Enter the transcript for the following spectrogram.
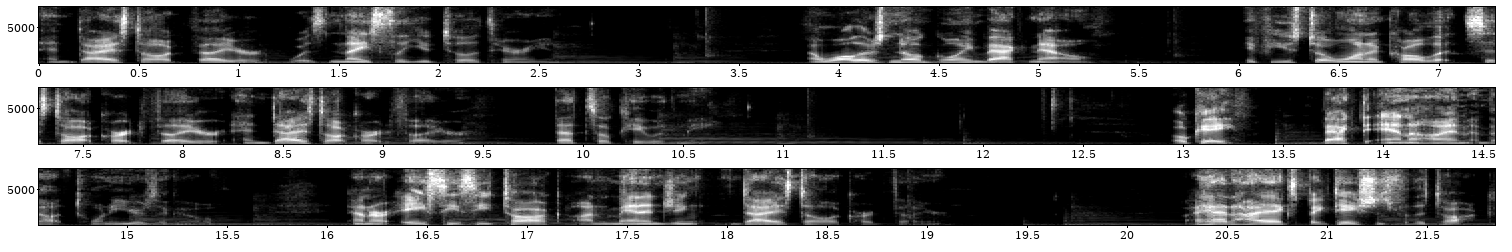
and diastolic failure was nicely utilitarian. And while there's no going back now, if you still want to call it systolic heart failure and diastolic heart failure, that's okay with me. Okay, back to Anaheim about 20 years ago and our ACC talk on managing diastolic heart failure. I had high expectations for the talk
